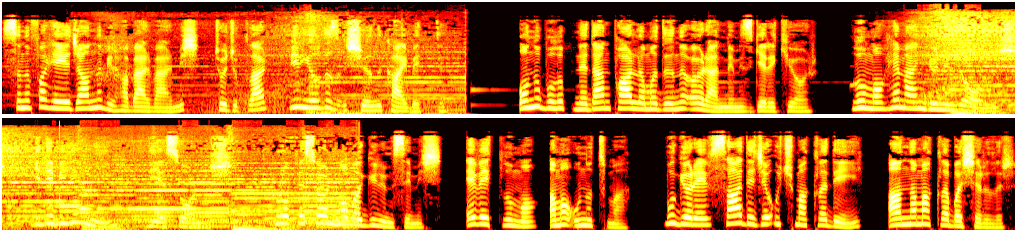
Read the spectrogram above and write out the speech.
sınıfa heyecanlı bir haber vermiş, çocuklar, bir yıldız ışığını kaybetti. Onu bulup neden parlamadığını öğrenmemiz gerekiyor. Lumo hemen gönüllü olmuş. Gidebilir miyim, diye sormuş. Profesör Nova gülümsemiş. Evet Lumo, ama unutma. Bu görev sadece uçmakla değil, anlamakla başarılır.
